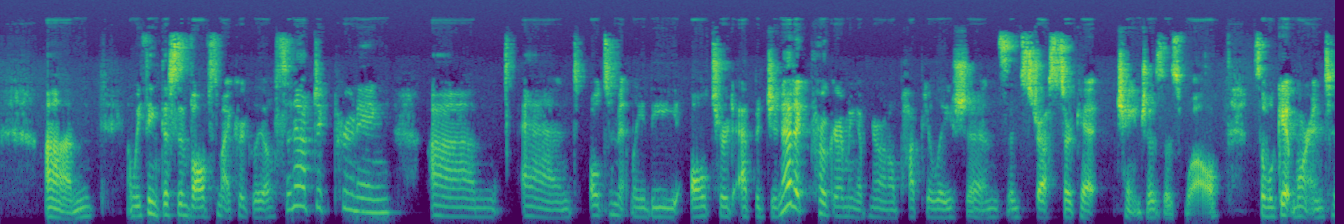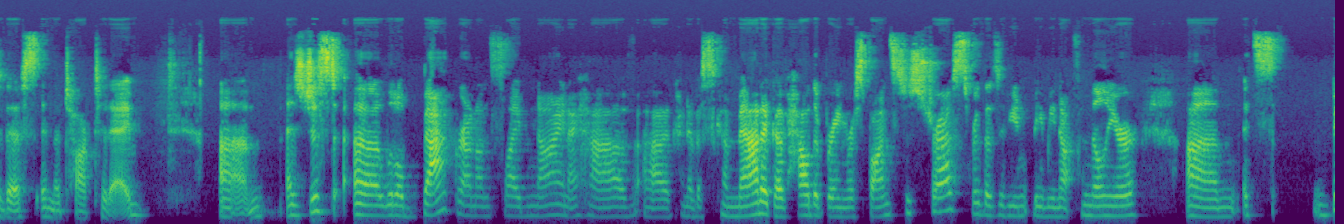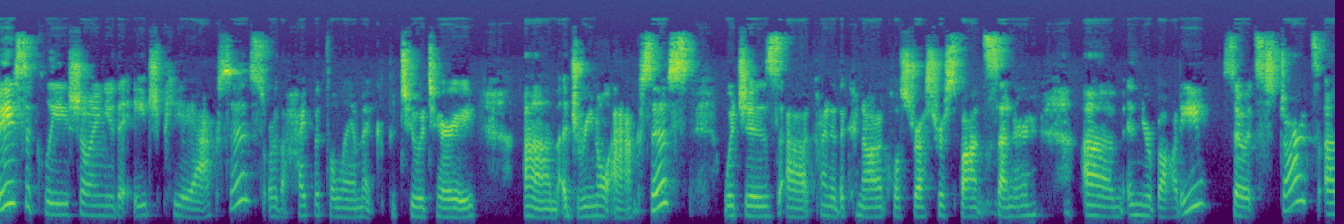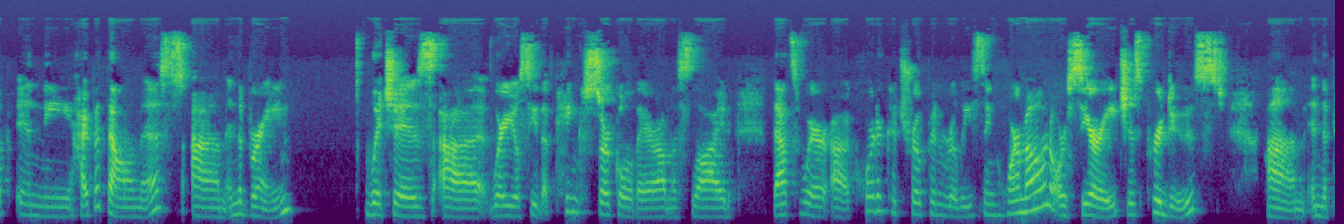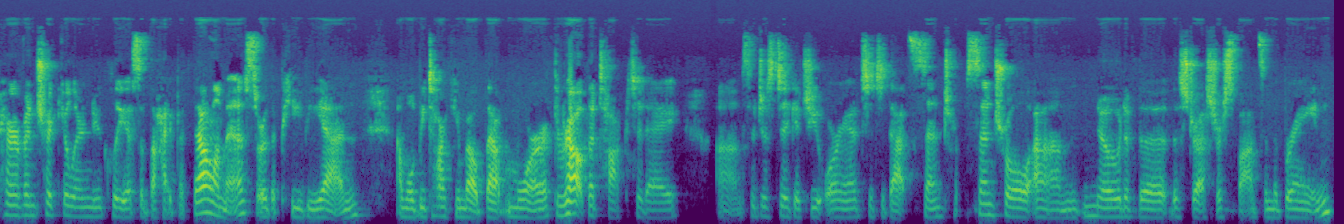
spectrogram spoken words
Um, and we think this involves microglial synaptic pruning um, and ultimately the altered epigenetic programming of neuronal populations and stress circuit changes as well. So we'll get more into this in the talk today. Um, as just a little background on slide nine, I have uh, kind of a schematic of how the brain responds to stress. For those of you maybe not familiar, um, it's basically showing you the HPA axis or the hypothalamic pituitary um, adrenal axis, which is uh, kind of the canonical stress response center um, in your body. So it starts up in the hypothalamus um, in the brain which is uh, where you'll see the pink circle there on the slide. That's where uh, corticotropin releasing hormone, or CRH, is produced um, in the paraventricular nucleus of the hypothalamus, or the PVN. And we'll be talking about that more throughout the talk today. Um, so just to get you oriented to that cent- central um, node of the, the stress response in the brain.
